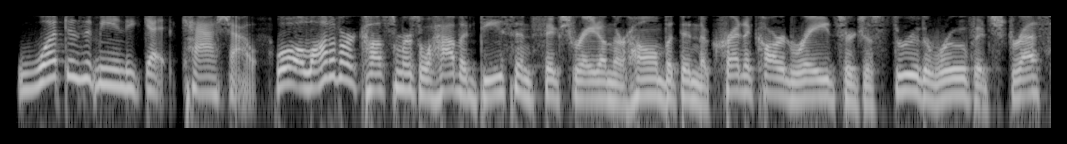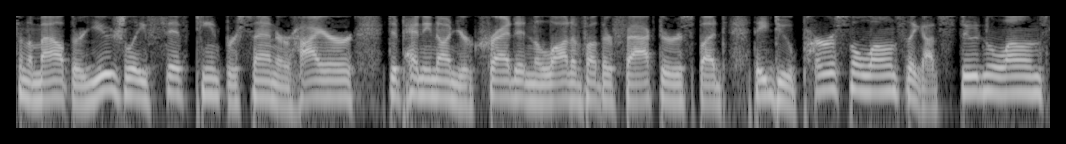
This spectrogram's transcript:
What does it mean to get cash out? Well, a lot of our customers will have a decent fixed rate on their home, but then the credit card rates are just through the roof. It's stressing them out. They're usually 15% or higher, depending on your credit and a lot of other factors, but they do personal loans, they got student loans.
